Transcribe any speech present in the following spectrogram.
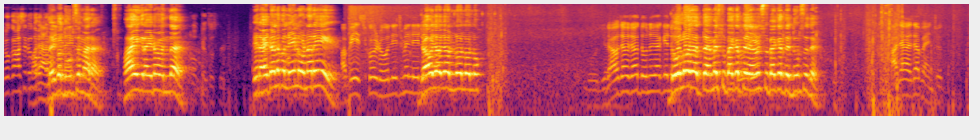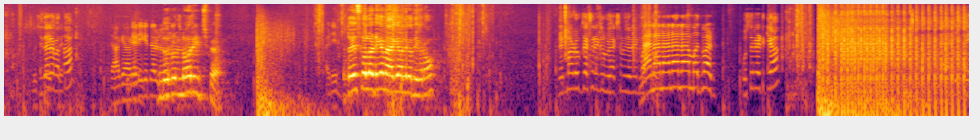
तो कहाँ से तो मेरे को दूर से मारा है? हाँ। एक राइट में बंदा है। ओके तो ये राइट वाले को ले लो ना रे। अबे इसको रोलेज में ले ले जाओ जाओ जाओ लो लो लो। जाओ जाओ जाओ दोनों जाके दो लो जाते एमएस टू बैकअप दे एमएस टू बैकअप दे दूर से दे। आजा आजा बेंचो किधर है बता? आगे डैडी आगे की लो लो रिच पे। अरे तो इसको लो ठीक है मैं आगे वाले को देख रहा हूँ। नेट मार रुक जैक्सन एक जैक्सन मुझे नेट ना मार ना ना ना ना मत मार। उसने नेट किया? नहीं बे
